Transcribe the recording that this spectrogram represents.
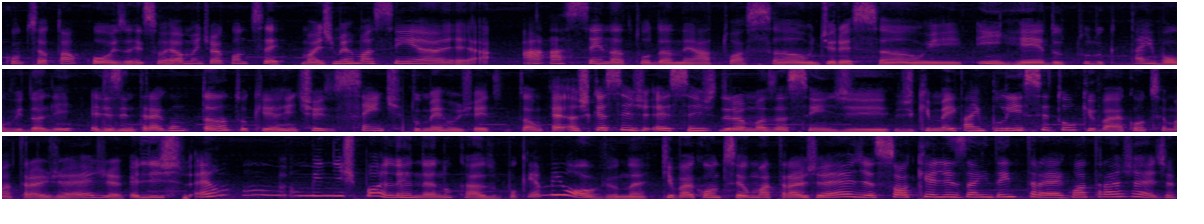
aconteceu tal coisa, isso realmente vai acontecer. Mas mesmo assim, é, a, a, cena toda, né? A atuação, direção e enredo, tudo que tá envolvido ali, eles entregam tanto que a gente sente do mesmo jeito. Então, é, acho que esses, esses dramas, assim, de, de que meio que tá implícito que vai acontecer uma tragédia, eles. É um, mini spoiler, né, no caso, porque é meio óbvio, né? Que vai acontecer uma tragédia, só que eles ainda entregam a tragédia.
